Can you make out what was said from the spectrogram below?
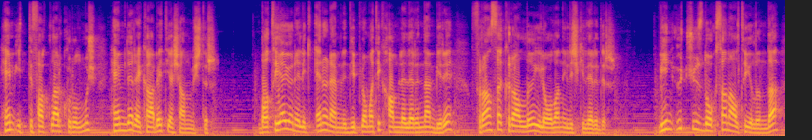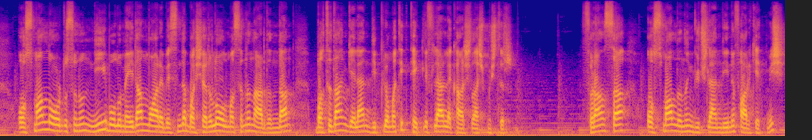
hem ittifaklar kurulmuş hem de rekabet yaşanmıştır. Batıya yönelik en önemli diplomatik hamlelerinden biri Fransa Krallığı ile olan ilişkileridir. 1396 yılında Osmanlı ordusunun Nibolu Meydan Muharebesi'nde başarılı olmasının ardından batıdan gelen diplomatik tekliflerle karşılaşmıştır. Fransa Osmanlı'nın güçlendiğini fark etmiş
